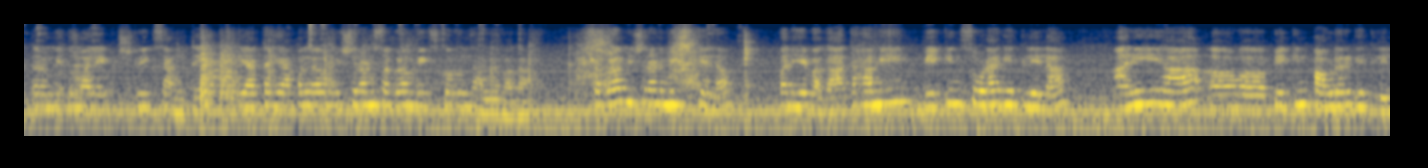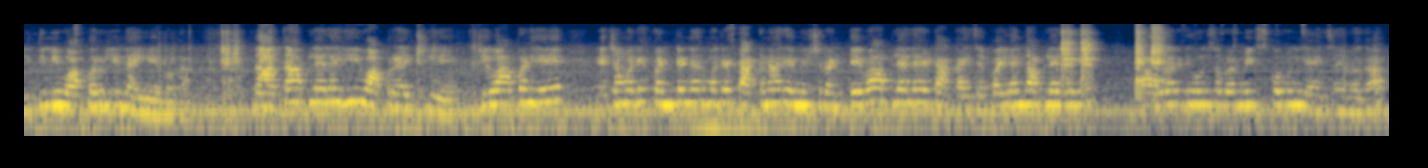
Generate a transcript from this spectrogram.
तर मी तुम्हाला एक ट्रिक सांगते की आता हे आपण मिश्रण सगळं मिक्स करून झालं बघा. सगळं मिश्रण मिक्स केलं. पण हे बघा आता हा मी बेकिंग सोडा घेतलेला. आणि हा बेकिंग पावडर घेतलेली ती मी वापरली नाही आहे बघा. तर आता आपल्याला ही वापरायची आहे. जेव्हा आपण हे याच्यामध्ये कंटेनरमध्ये टाकणार हे मिश्रण तेव्हा आपल्याला हे टाकायचं आहे पहिल्यांदा आपल्याला हे पावडर घेऊन सगळं मिक्स करून घ्यायचं आहे बघा.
